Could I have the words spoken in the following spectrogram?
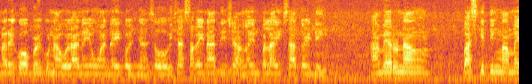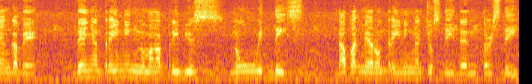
Na recover ko na wala na yung one eye gold niya. So isasakay natin siya. Ngayon pala ay Saturday. Ah, meron ng basketing mamayang gabi. Then yung training ng mga previous nung weekdays. Dapat meron training ng Tuesday then Thursday.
